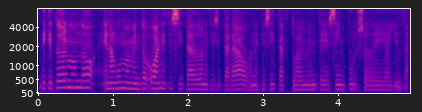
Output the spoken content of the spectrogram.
de que todo el mundo en algún momento o ha necesitado, necesitará o necesita actualmente ese impulso de ayuda.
